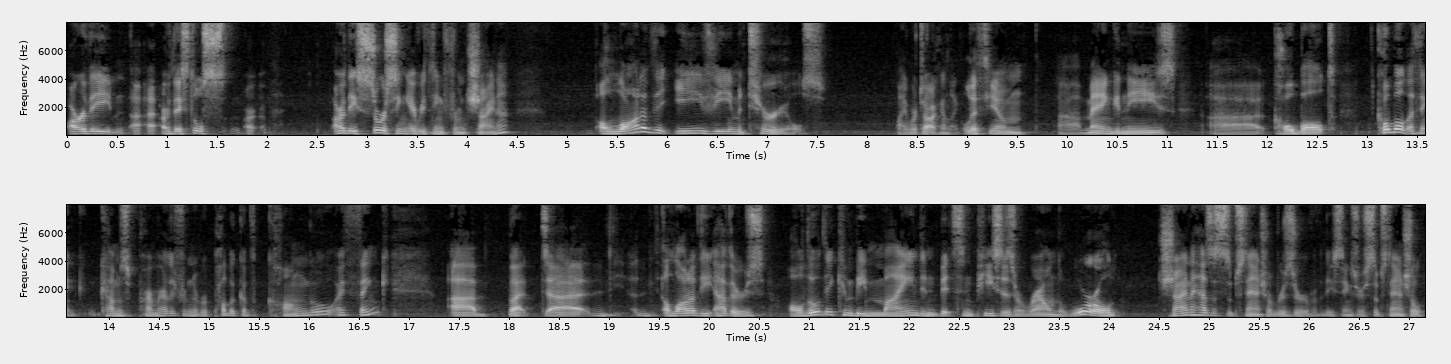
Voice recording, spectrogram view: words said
are they uh, are they still are, are they sourcing everything from China? A lot of the EV materials, like we're talking like lithium, uh, manganese, cobalt Cobalt, I think, comes primarily from the Republic of Congo, I think. Uh, but uh, a lot of the others, although they can be mined in bits and pieces around the world, China has a substantial reserve of these things or substantial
